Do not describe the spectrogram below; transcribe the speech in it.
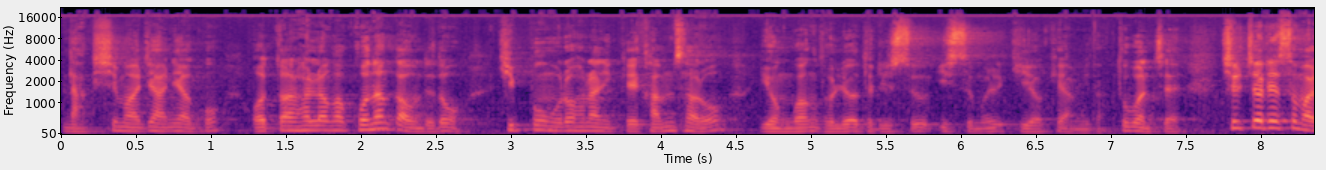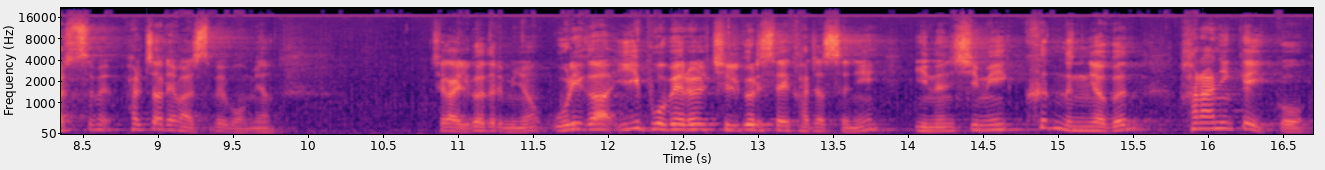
낙심하지 아니하고 어떠한 환란과 고난 가운데도 기쁨으로 하나님께 감사로 영광 돌려드릴 수 있음을 기억해야 합니다. 두 번째, 7절에서 말씀 8절의 말씀에 보면 제가 읽어드리면요. 우리가 이 보배를 질그릇에 가졌으니 이는 심히 큰 능력은 하나님께 있고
